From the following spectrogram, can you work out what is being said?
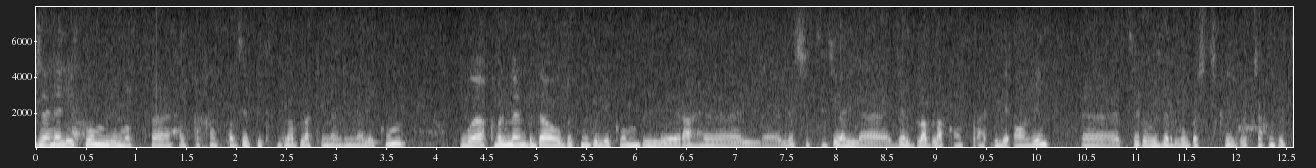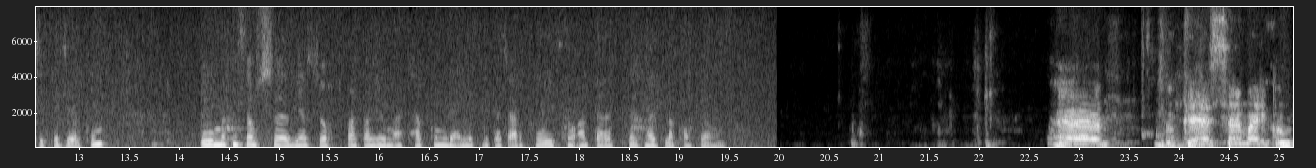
رجعنا لكم اليوم في حلقة خاصة ديال GeeksBlabla كما قلنا لكم. وقبل ما نبداو بغيت نقول لكم باللي راه le site ديال ديال BlaBla Conf راه il est en ligne سيروا جربوا باش تقيدوا تاخذوا ال ticket ديالكم. وما تنساوش bien sûr تبارطاجيو مع صحابكم كاع الناس اللي كتعرفوا ils sont intéressés بهاد la conférence Donc السلام عليكم.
